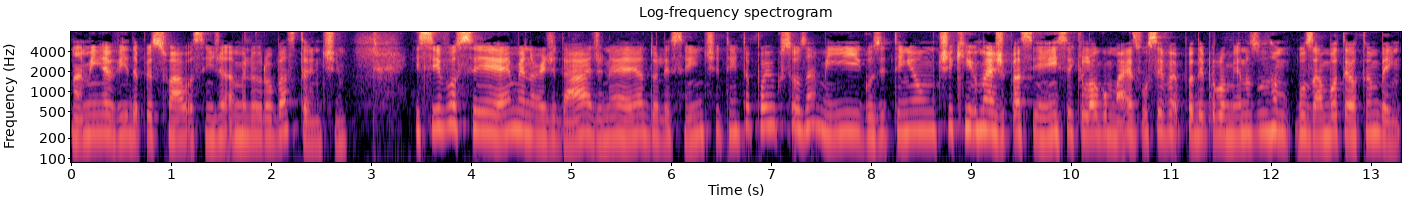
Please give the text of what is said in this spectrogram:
na minha vida pessoal assim já melhorou bastante. E se você é menor de idade, né, é adolescente, tenta apoio com seus amigos e tenha um tiquinho mais de paciência que logo mais você vai poder pelo menos usar motel também.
